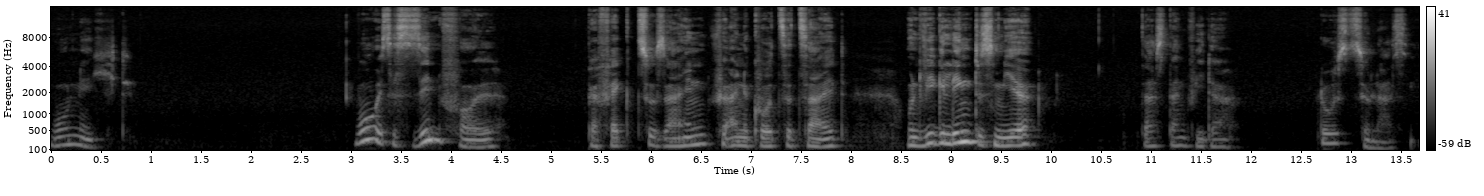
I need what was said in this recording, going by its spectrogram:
wo nicht. Wo ist es sinnvoll, perfekt zu sein für eine kurze Zeit und wie gelingt es mir, das dann wieder loszulassen.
